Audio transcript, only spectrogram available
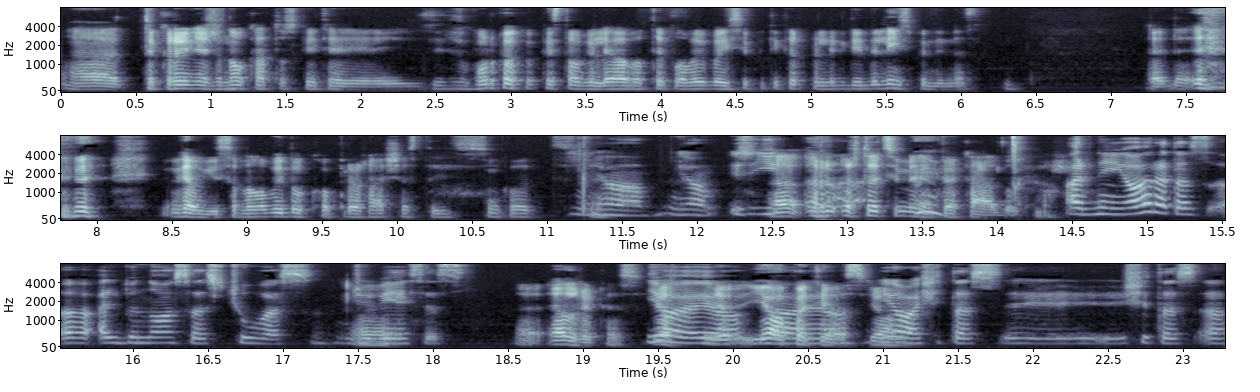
e, tikrai nežinau, ką tu skaitai. Murko, kokias tau galėjo taip labai baisiai patikti ir palik didelį įspūdį, nes Vėlgi, jis yra labai daug ko prirašęs, tai sunku. Jo, jo. Jis, jį, Ar, ar tu atsimeni apie ką daug maž? ar ne jo yra tas uh, albinosas čiūvas, džiuvėsis? Elrikas. Jo, jo, jo. jo paties. Jo. Jo, šitas, e, šitas uh,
